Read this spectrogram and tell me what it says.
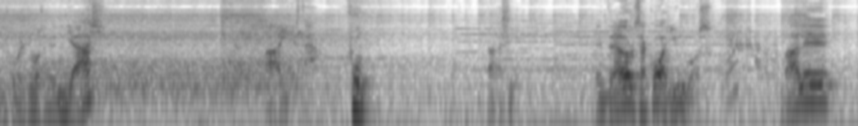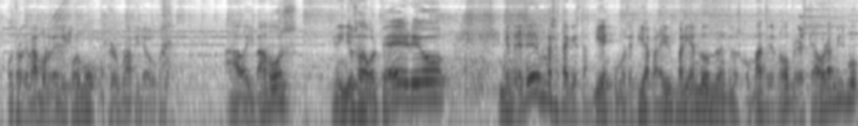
Nos convertimos en el ninja Ash. Ahí está. ¡Fum! Así. El entrenador sacó a Yungos. Vale. Otro que va a morder el polvo, pero rápido. Ahí vamos. El ninja ha usado golpe aéreo. Me encantaría tener más ataques también, como os decía, para ir variando durante los combates, ¿no? Pero es que ahora mismo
